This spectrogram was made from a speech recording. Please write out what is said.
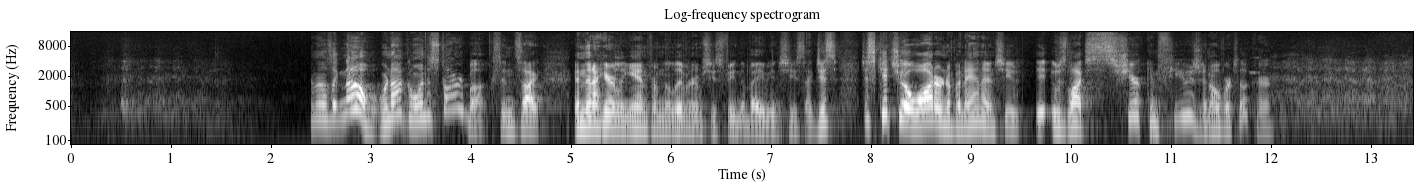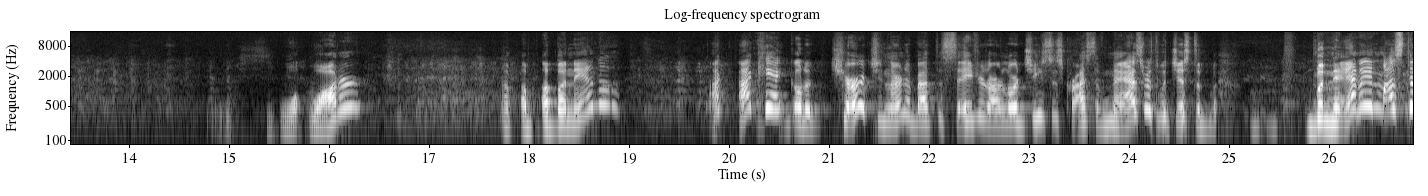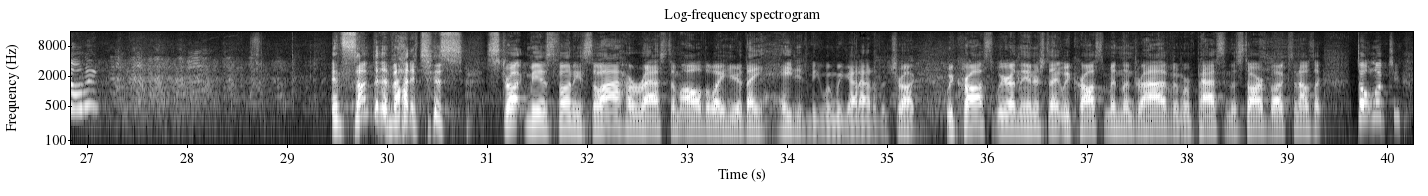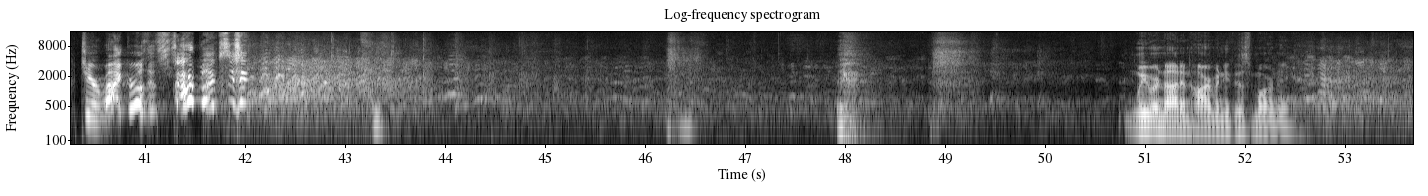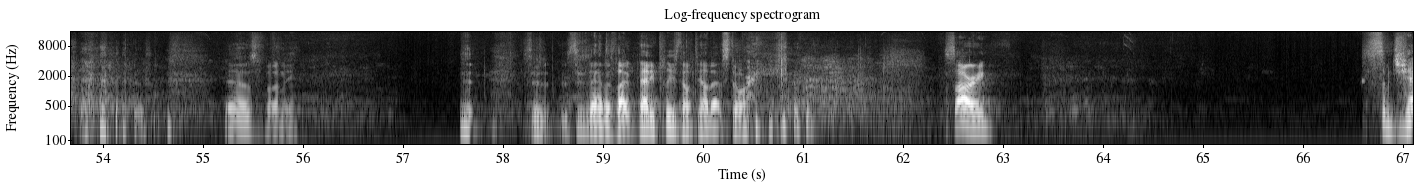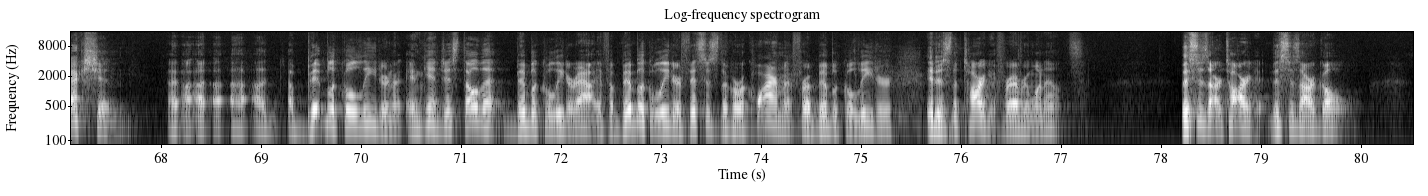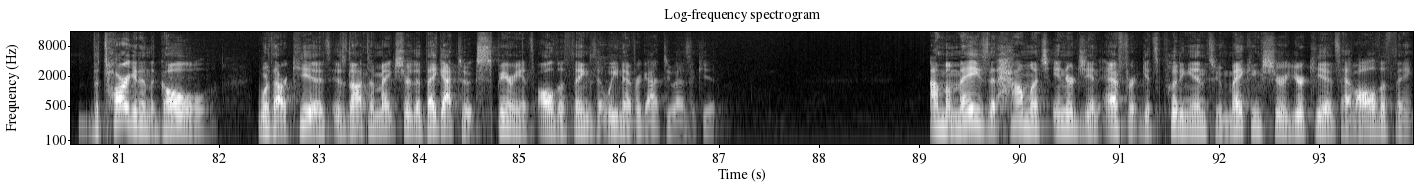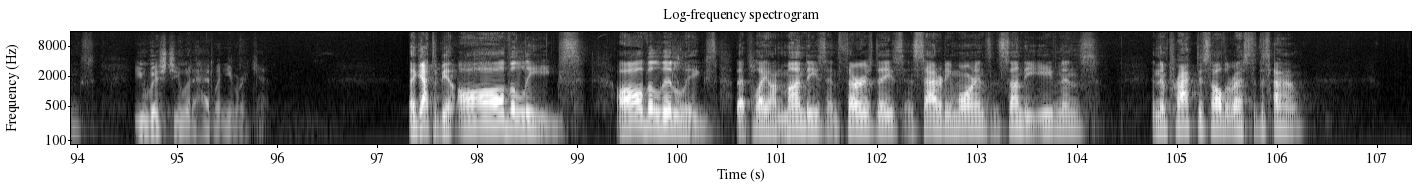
And I was like, no, we're not going to Starbucks. And, it's like, and then I hear Leanne from the living room. She's feeding the baby, and she's like, just, just get you a water and a banana. And she, it was like sheer confusion overtook her. W- water? A, a, a, banana? I, I can't go to church and learn about the Savior, our Lord Jesus Christ of Nazareth, with just a b- banana in my stomach. And something about it just struck me as funny, so I harassed them all the way here. They hated me when we got out of the truck. We crossed, we were on the interstate, we crossed Midland Drive, and we're passing the Starbucks, and I was like, don't look to, to your right, girls, it's Starbucks. we were not in harmony this morning. that was funny. Susanna's like, Daddy, please don't tell that story. Sorry. Subjection. A, a, a, a, biblical leader, and again, just throw that biblical leader out. If a biblical leader, if this is the requirement for a biblical leader, it is the target for everyone else. This is our target, this is our goal. The target and the goal with our kids is not to make sure that they got to experience all the things that we never got to as a kid. I'm amazed at how much energy and effort gets putting into making sure your kids have all the things you wished you would have had when you were a kid. They got to be in all the leagues, all the little leagues that play on Mondays and Thursdays and Saturday mornings and Sunday evenings, and then practice all the rest of the time.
